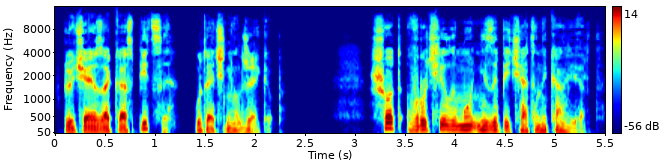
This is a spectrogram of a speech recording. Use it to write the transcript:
«Включая заказ пиццы?» — уточнил Джейкоб. Шот вручил ему незапечатанный конверт.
